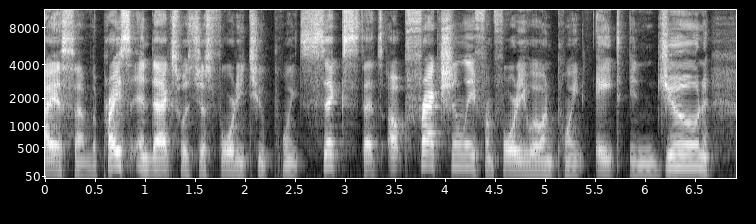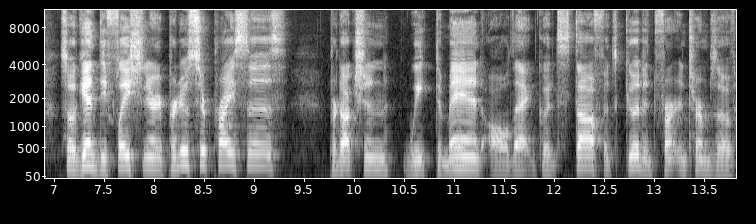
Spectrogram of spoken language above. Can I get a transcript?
ISM. The price index was just 42.6. That's up fractionally from 41.8 in June. So, again, deflationary producer prices, production, weak demand, all that good stuff. It's good in, terms of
